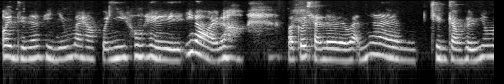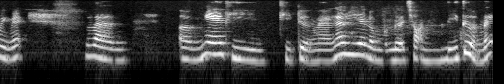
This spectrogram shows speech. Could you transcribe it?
Ôi thực ra thì những bài học của Nhi không hề ít ỏi đâu. Và câu trả lời của bạn là truyền cảm hứng cho mình đấy. Và uh, nghe thì thì tưởng là Gabriel là một lựa chọn lý tưởng đấy.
